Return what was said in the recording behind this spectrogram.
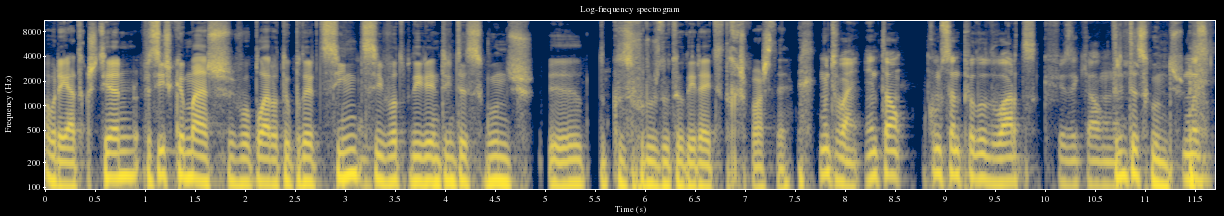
Obrigado, Cristiano. Francisco Camacho, vou apelar ao teu poder de síntese e vou-te pedir em 30 segundos uh, que se frus do teu direito de resposta. Muito bem, então, começando pelo Duarte, que fez aqui algumas. 30 segundos. Umas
